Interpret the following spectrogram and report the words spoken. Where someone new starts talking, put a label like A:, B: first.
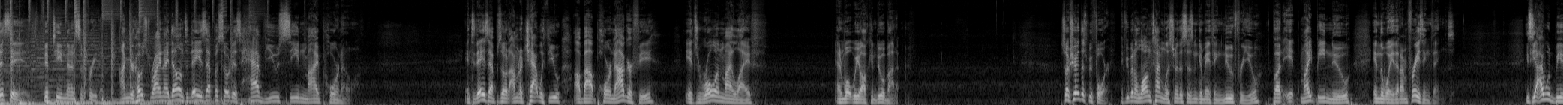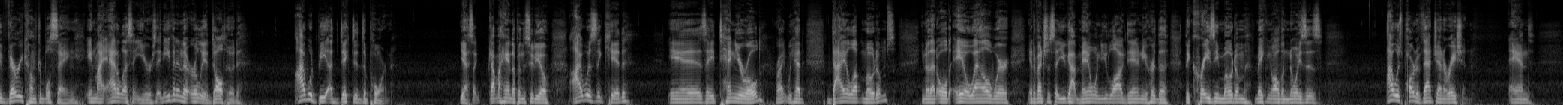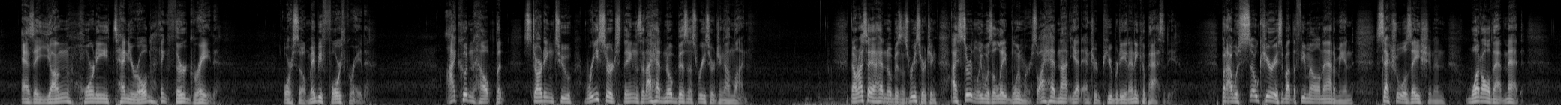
A: This is 15 Minutes of Freedom. I'm your host, Ryan Idell, and today's episode is Have You Seen My Porno? In today's episode, I'm going to chat with you about pornography, its role in my life, and what we all can do about it. So, I've shared this before. If you've been a long-time listener, this isn't going to be anything new for you, but it might be new in the way that I'm phrasing things. You see, I would be very comfortable saying in my adolescent years and even into early adulthood, I would be addicted to porn. Yes, I got my hand up in the studio. I was the kid as a 10 year old, right? We had dial up modems, you know, that old AOL where it eventually said you got mail when you logged in and you heard the, the crazy modem making all the noises. I was part of that generation. And as a young, horny 10 year old, I think third grade or so, maybe fourth grade, I couldn't help but starting to research things that I had no business researching online. Now, when I say I had no business researching, I certainly was a late bloomer, so I had not yet entered puberty in any capacity. But I was so curious about the female anatomy and sexualization and what all that meant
